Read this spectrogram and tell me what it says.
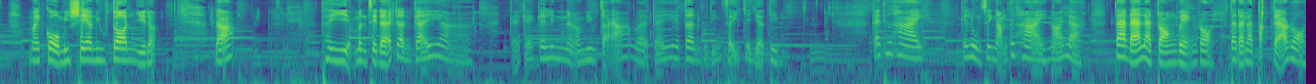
Michael Michel Newton gì đó. Đó thì mình sẽ để trên cái à, cái cái cái link à, miêu tả về cái tên của tiến sĩ cho dễ tìm. Cái thứ hai, cái luồng suy ngẫm thứ hai nói là ta đã là trọn vẹn rồi, ta đã là tất cả rồi,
